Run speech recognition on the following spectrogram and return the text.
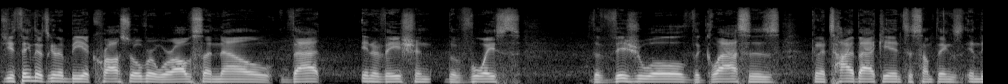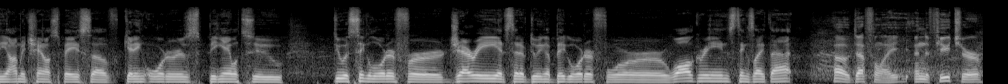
do you think there's going to be a crossover where all of a sudden now that innovation, the voice, the visual, the glasses, going to tie back into some things in the omni-channel space of getting orders, being able to do a single order for Jerry instead of doing a big order for Walgreens, things like that? Oh, definitely. In the future,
